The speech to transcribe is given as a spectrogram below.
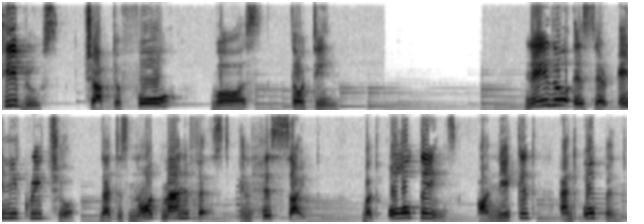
Hebrews chapter 4 verse 13 Neither is there any creature that is not manifest in his sight, but all things are naked and opened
